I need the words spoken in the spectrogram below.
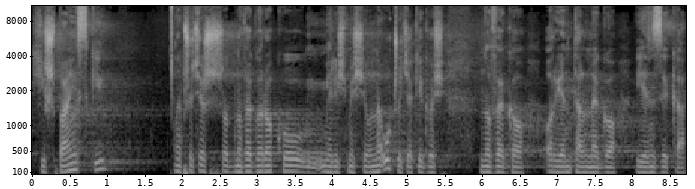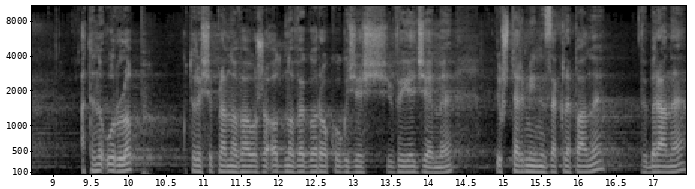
hiszpański? No przecież od nowego roku mieliśmy się nauczyć jakiegoś nowego, orientalnego języka. A ten urlop, który się planowało, że od nowego roku gdzieś wyjedziemy, już termin zaklepany, wybrane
